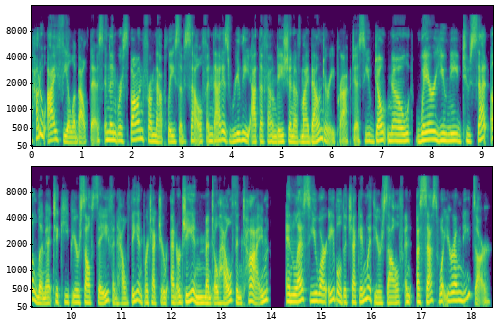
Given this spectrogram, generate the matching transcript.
How do I feel about this? And then respond from that place of self. And that is really at the foundation of my boundary practice. You don't know where you need to set a limit to keep yourself safe and healthy and protect your energy and mental health and time unless you are able to check in with yourself and assess what your own needs are.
